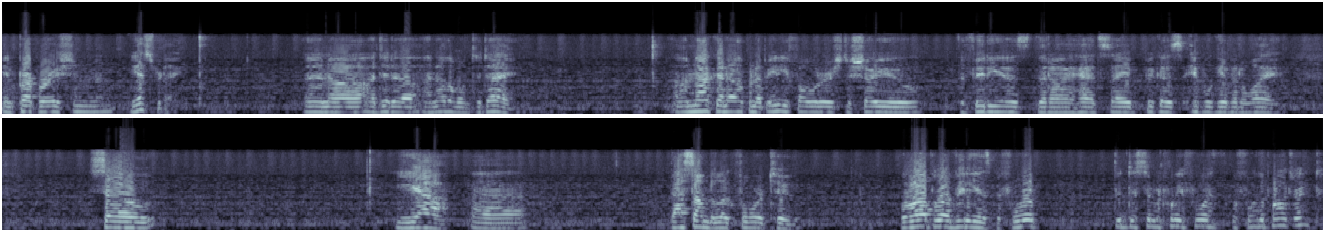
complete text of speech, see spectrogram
in preparation yesterday. And uh, I did a, another one today. I'm not going to open up any folders to show you the videos that I had saved because it will give it away. So, yeah, uh, that's something to look forward to. We'll upload videos before the December 24th, before the project.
